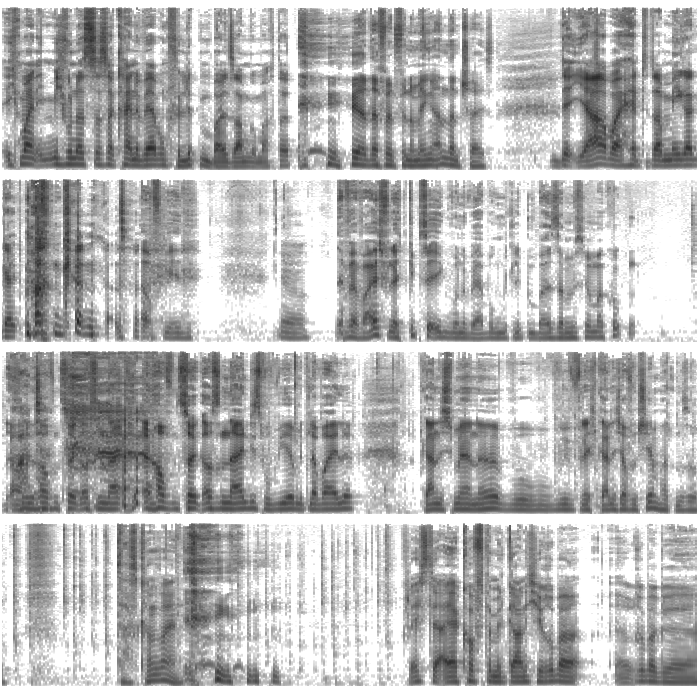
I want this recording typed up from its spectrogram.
Ich meine, mich wundert es, dass er keine Werbung für Lippenbalsam gemacht hat. ja, dafür für eine Menge anderen Scheiß. Der, ja, aber er hätte da mega Geld machen können. Also, Auf jeden. ja. Ja, wer weiß, vielleicht gibt es ja irgendwo eine Werbung mit Lippenbalsam, müssen wir mal gucken. Ein. Haufen, Zeug aus den, Ni- ein Haufen Zeug aus den 90s, wo wir mittlerweile gar nicht mehr, ne, wo, wo wir vielleicht gar nicht auf dem Schirm hatten, so. Das kann sein. Vielleicht ist der Eierkopf damit gar nicht hier rüber, äh, rüber ge.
